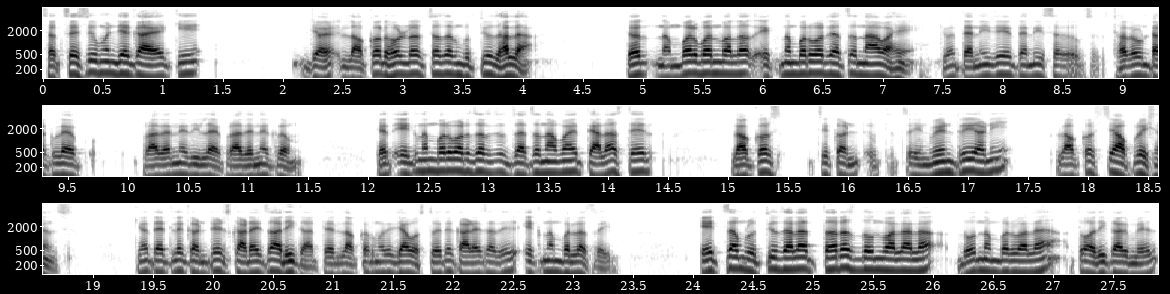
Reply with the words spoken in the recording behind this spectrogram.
सक्सेसिव्ह म्हणजे काय? की ज्या लॉकर होल्डरचा जर मृत्यू झाला तर नंबर वनवाला एक नंबरवर ज्याचं नाव आहे किंवा त्यांनी जे त्यांनी स स- ठरवून टाकलं आहे प्राधान्य दिलं आहे प्राधान्यक्रम त्यात एक नंबरवर जर ज्याचं नाव आहे त्यालाच ते लॉकर्सचे कं इन्व्हेंटरी आणि लॉकर्सचे ऑपरेशन्स किंवा त्यातले कंटेंट्स काढायचा अधिकार. त्या लॉकरमध्ये ज्या वस्तू आहे ते काढायचा अधिकार एक नंबरलाच राहील. एकचा मृत्यू झाला तरच दोन दोन नंबरवाला तो अधिकार मिळेल.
